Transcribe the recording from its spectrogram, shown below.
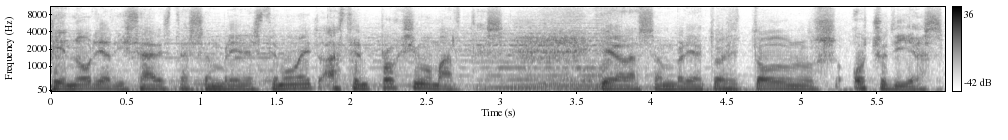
de no realizar esta asamblea en este momento hasta el próximo martes. Era la asamblea, entonces todos unos ocho días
